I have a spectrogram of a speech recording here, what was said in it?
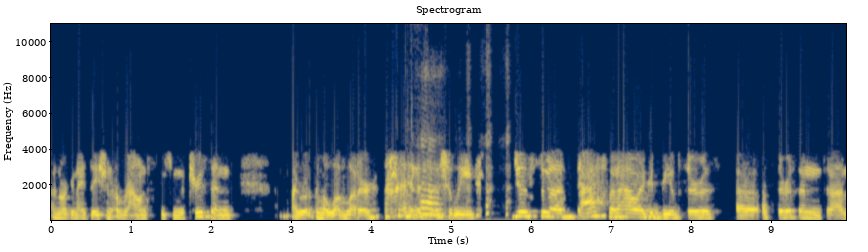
an organization around speaking the truth and I wrote them a love letter and essentially just uh, asked them how I could be of service. Uh, of service, and um,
